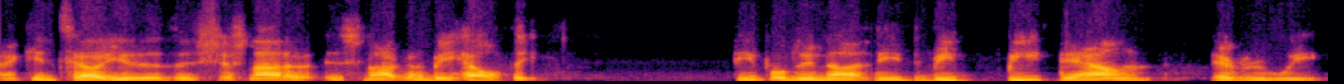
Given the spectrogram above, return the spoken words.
I can tell you that it's just not a it's not going to be healthy. People do not need to be beat down every week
